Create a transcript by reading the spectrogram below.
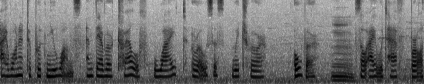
I wanted to put new ones. And there were 12 white roses which were over. So I would have brought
